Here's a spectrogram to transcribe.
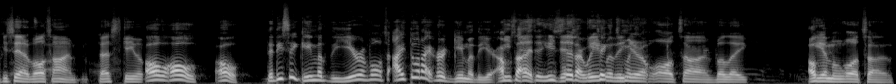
he's said of all time, best game. Of, Oh, oh, oh. Did he say Game of the Year of all time? I thought I heard Game of the Year. I'm He sorry. said, he said Sorry, game of the year of all time, but like game of all time.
